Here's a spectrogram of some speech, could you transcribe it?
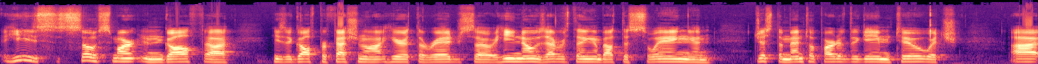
he's so smart in golf. Uh, he's a golf professional out here at the Ridge, so he knows everything about the swing and just the mental part of the game too. Which uh,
